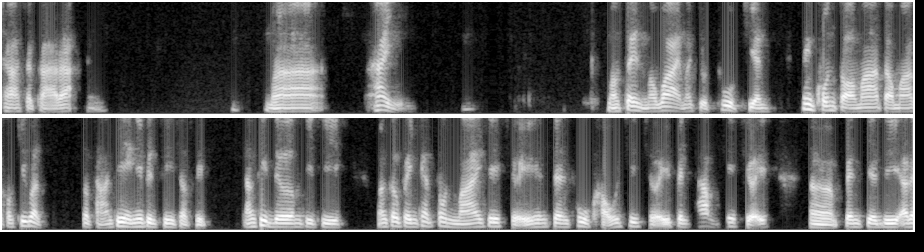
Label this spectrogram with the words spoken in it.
ชาสการะ มาให้ มาเส้นมาไหว้มาจุดธูปเทียนนี่คนต่อมาต่อมาก็คิดว่าสถานที่นี้เป็นสิ่งศักดิ์สิทธิ์ทั้งที่เดิมทีทีมันก็เป็นแค่ต้นไม้เฉยๆเป็นภูเขาเฉยๆเป็นถ้ำเฉยๆเอ่อเป็นเจดีย์อะไร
